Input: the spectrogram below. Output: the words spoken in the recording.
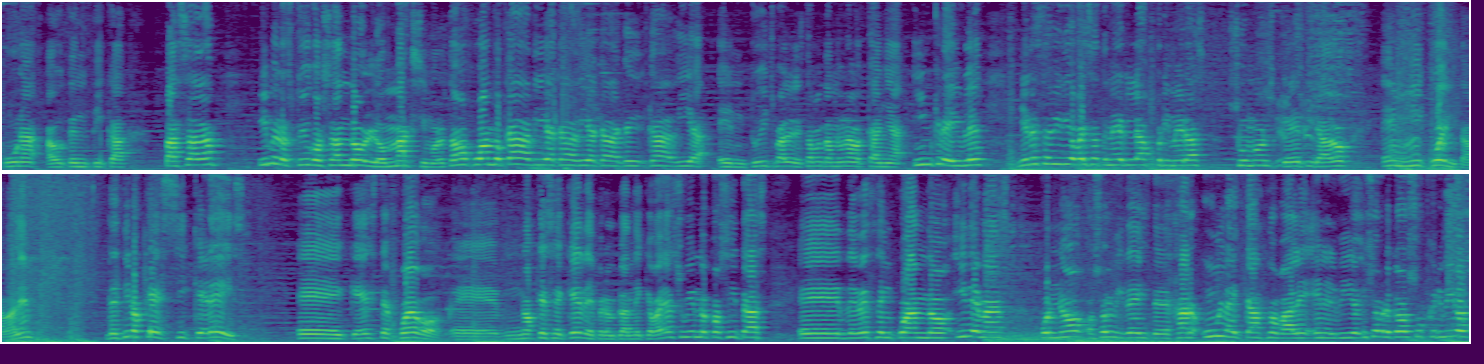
una auténtica pasada y me lo estoy gozando lo máximo. Lo estamos jugando cada día, cada día, cada, día en Twitch, ¿vale? Le estamos dando una caña increíble. Y en este vídeo vais a tener las primeras summons que he tirado en mi cuenta, ¿vale? Deciros que si queréis eh, que este juego eh, no es que se quede, pero en plan de que vaya subiendo cositas eh, de vez en cuando y demás, pues no os olvidéis de dejar un likeazo, ¿vale? En el vídeo y sobre todo suscribiros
